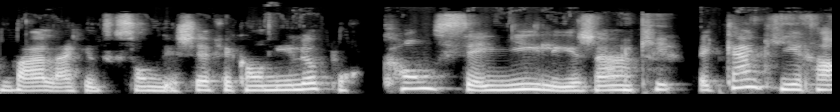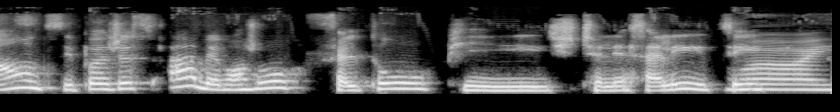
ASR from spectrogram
vers la réduction de déchets. Fait qu'on est là pour conseiller les gens. OK. Fait que quand ils rentrent, c'est pas juste ah ben bonjour, fais le tour puis je te laisse aller. Tu sais, ouais.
